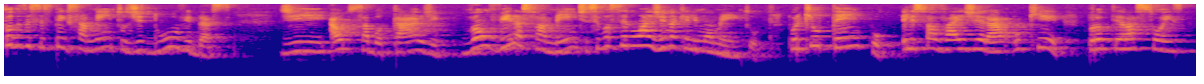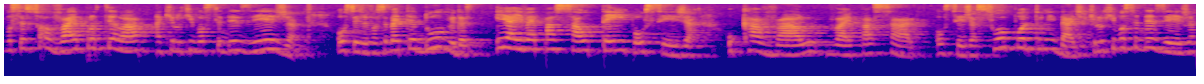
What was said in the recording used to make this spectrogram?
Todos esses pensamentos de dúvidas de autossabotagem vão vir à sua mente se você não agir naquele momento. Porque o tempo, ele só vai gerar o que? Protelações. Você só vai protelar aquilo que você deseja. Ou seja, você vai ter dúvidas e aí vai passar o tempo, ou seja, o cavalo vai passar. Ou seja, a sua oportunidade, aquilo que você deseja,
